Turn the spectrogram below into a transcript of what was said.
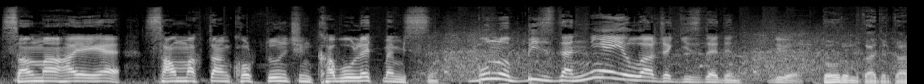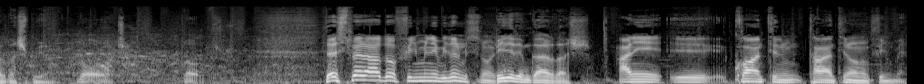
Salma Hayek'e salmaktan korktuğun için kabul etmemişsin. Bunu bizden niye yıllarca gizledin diyor. Doğru mu Kadir kardeş bu ya? Doğru hocam. Doğrudur. Desperado filmini bilir misin hocam? Bilirim kardeş. Hani e, Quentin Tarantino'nun filmi.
